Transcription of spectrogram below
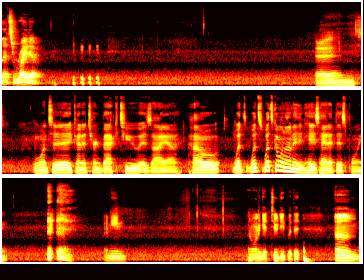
That's right out. And I want to kind of turn back to Isaiah. How what's what's what's going on in his head at this point? I mean, I don't want to get too deep with it. Um,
